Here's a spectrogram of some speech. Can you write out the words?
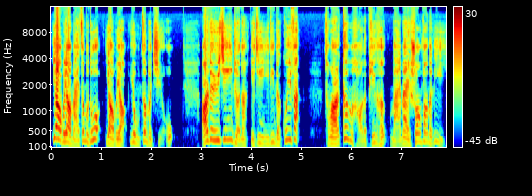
要不要买这么多，要不要用这么久。而对于经营者呢，也进行一定的规范，从而更好的平衡买卖双方的利益。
